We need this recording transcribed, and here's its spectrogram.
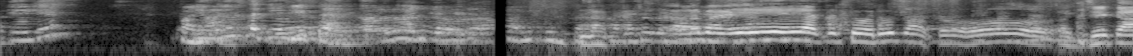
जेवली? बाई आता चोरू जातो जे का?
